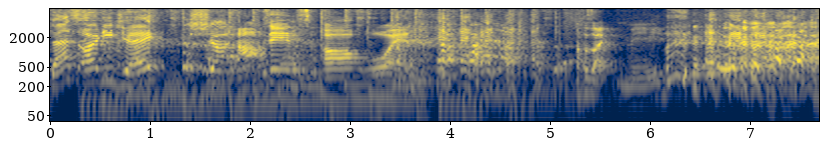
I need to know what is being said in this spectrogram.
That's RDJ. Shut up. Since uh, when? I was like, me?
